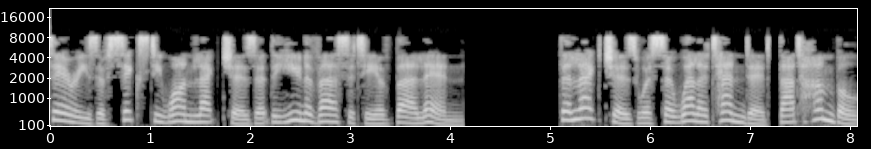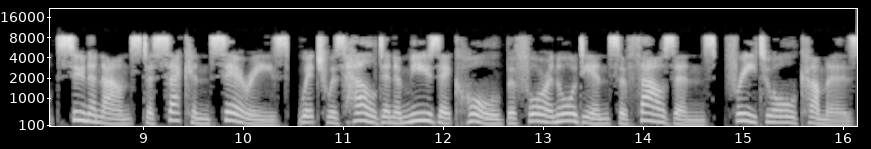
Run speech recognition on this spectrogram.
series of 61 lectures at the University of Berlin. The lectures were so well attended, that Humboldt soon announced a second series, which was held in a music hall before an audience of thousands, free to all comers.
